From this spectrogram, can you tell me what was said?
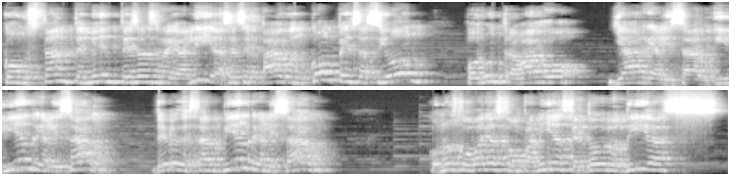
constantemente esas regalías, ese pago en compensación por un trabajo ya realizado y bien realizado. Debe de estar bien realizado. Conozco varias compañías que todos los días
